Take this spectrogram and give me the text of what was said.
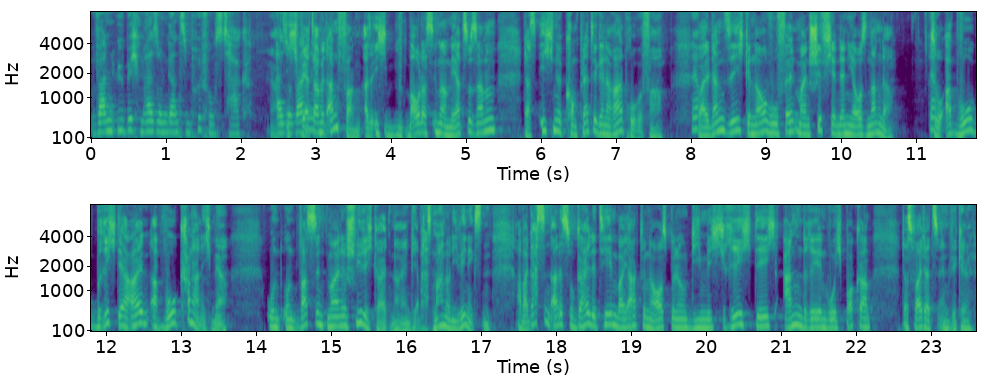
wann übe ich mal so einen ganzen Prüfungstag? Ja, also ich werde damit anfangen. Also ich baue das immer mehr zusammen, dass ich eine komplette Generalprobe fahre. Ja. Weil dann sehe ich genau, wo fällt mein Schiffchen denn hier auseinander. So, ab wo bricht er ein, ab wo kann er nicht mehr? Und, und was sind meine Schwierigkeiten eigentlich? Aber das machen nur die wenigsten. Aber das sind alles so geile Themen bei Jagd und Ausbildung, die mich richtig andrehen, wo ich Bock habe, das weiterzuentwickeln.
